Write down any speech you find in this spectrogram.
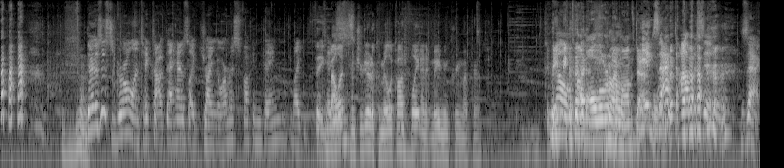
there's this girl on TikTok that has like ginormous fucking thing, like Thing. titties. Melon? And she did a Camilla cosplay, and it made me cream my pants. It made No. me come all over my mom's The exact opposite, Zach.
